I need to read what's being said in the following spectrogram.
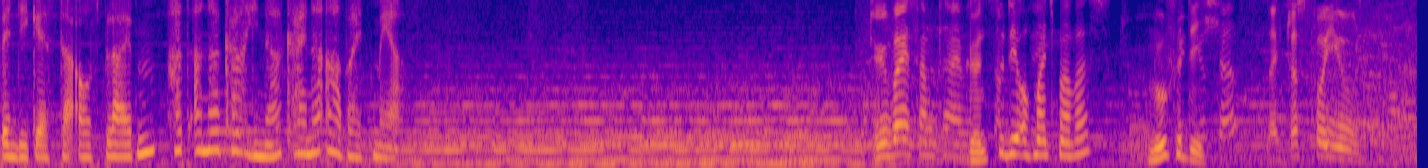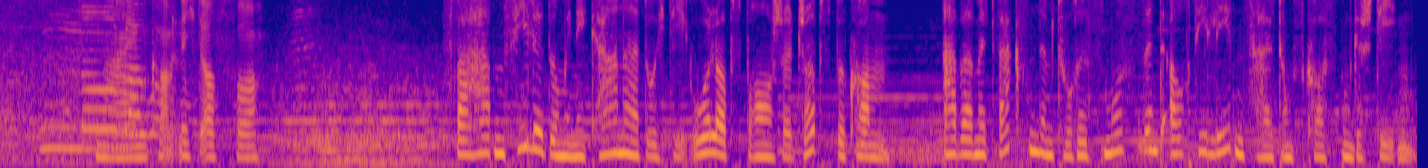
Wenn die Gäste ausbleiben, hat Anna Karina keine Arbeit mehr. Gönnst du dir auch manchmal was? Nur für dich. Nein, kommt nicht oft vor. Zwar haben viele Dominikaner durch die Urlaubsbranche Jobs bekommen, aber mit wachsendem Tourismus sind auch die Lebenshaltungskosten gestiegen.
